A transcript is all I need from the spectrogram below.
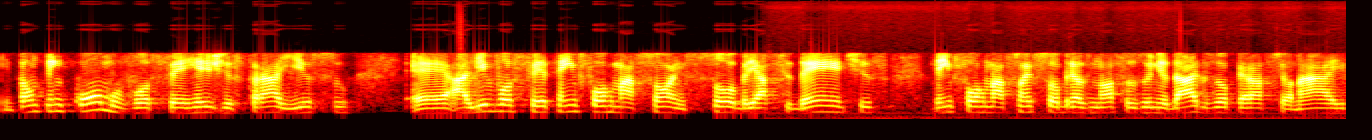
Então tem como você registrar isso. É, ali você tem informações sobre acidentes, tem informações sobre as nossas unidades operacionais.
